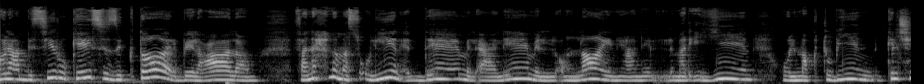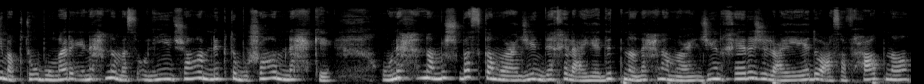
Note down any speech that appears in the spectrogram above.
هول عم بيصيروا cases كتار بالعالم. فنحن مسؤولين قدام الإعلام الاونلاين يعني المرئيين والمكتوبين كل شيء مكتوب ومرئي نحن مسؤولين شو عم نكتب وشو عم نحكي. ونحن مش بس كمعالجين داخل عيادتنا نحن معالجين خارج العيادة وعلى صفحاتنا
